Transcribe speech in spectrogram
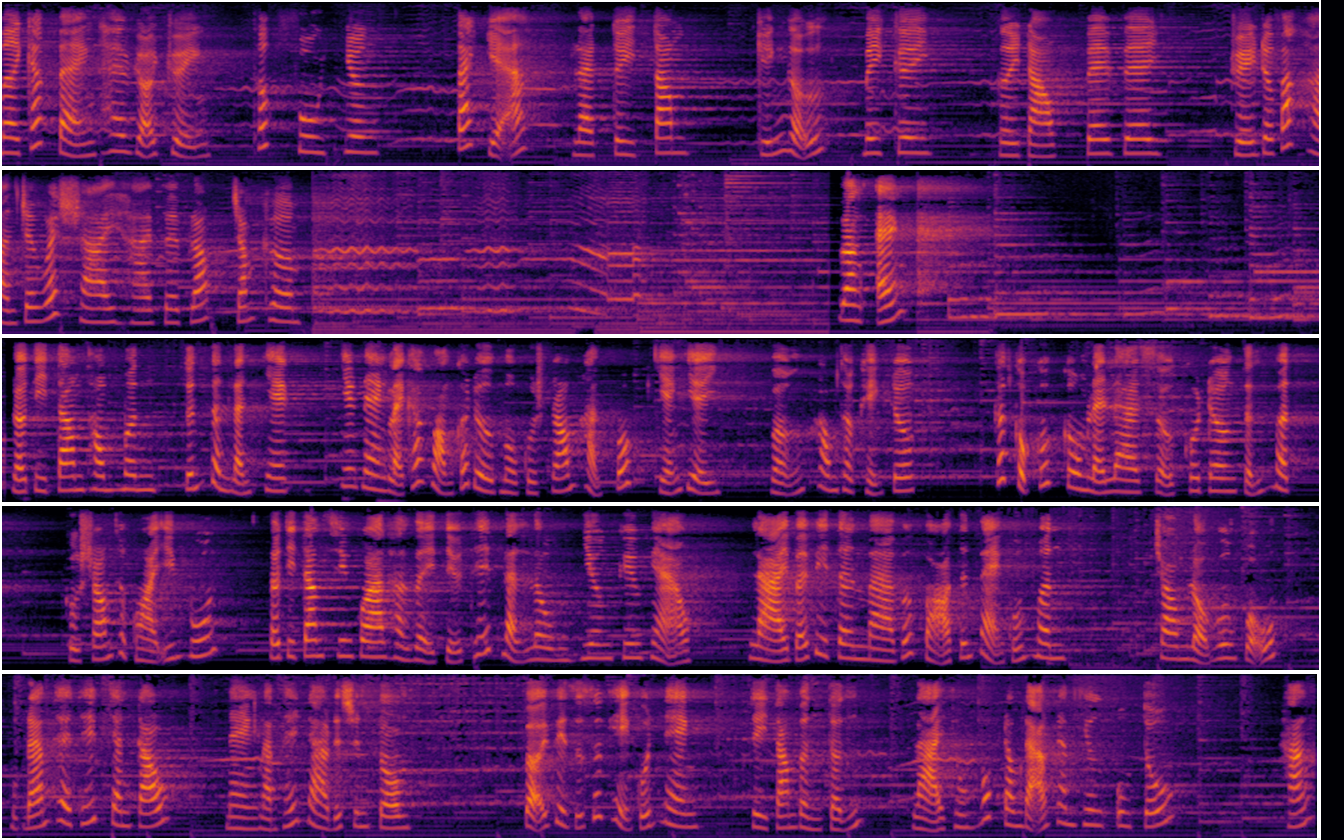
Mời các bạn theo dõi truyện Thức Phu Nhân. Tác giả là Tùy Tâm. Chuyển ngữ Miki. Người đọc BV Truyện được phát hành trên website 2vblog.com Văn án. Lộ tỳ tâm thông minh, tính tình lạnh nhạt nhưng nàng lại khát vọng có được một cuộc sống hạnh phúc, giản dị, vẫn không thực hiện được. Kết cục cuối cùng lại là sự cô đơn tĩnh mịch. Cuộc sống thật ngoài ý muốn, Lộ Tì Tâm xuyên qua thành vị tiểu thiếp lạnh lùng nhưng kiêu ngạo, lại bởi vì tình mà vứt bỏ tính mạng của mình. Trong lộ vương phủ, một đám thê thiếp tranh đấu, nàng làm thế nào để sinh tồn? Bởi vì sự xuất hiện của nàng, thì Tâm bình tĩnh, lại thu hút đông đảo nam nhân ưu tú. Hắn,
